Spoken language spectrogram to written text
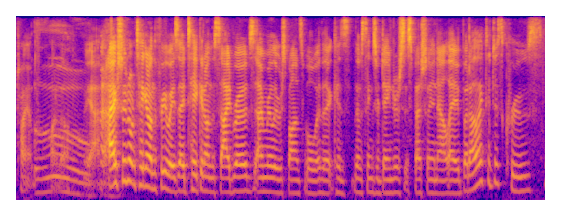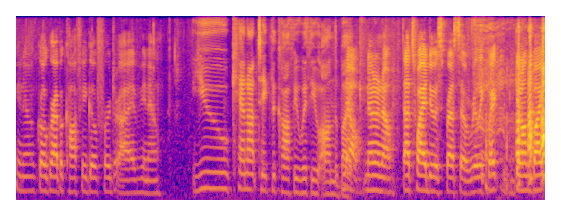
Triumph. Bonneville. Yeah. I actually don't take it on the freeways. I take it on the side roads. I'm really responsible with it because those things are dangerous, especially in LA. But I like to just cruise, you know, go grab a coffee, go for a drive, you know. You cannot take the coffee with you on the bike. No, no, no, no. That's why I do espresso really quick. Get on the bike.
